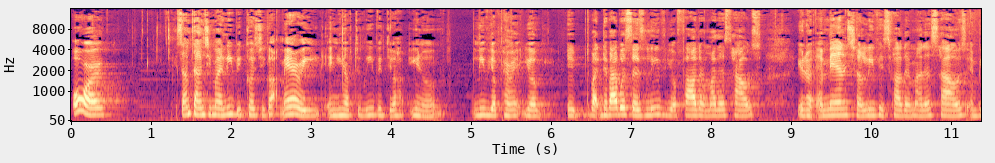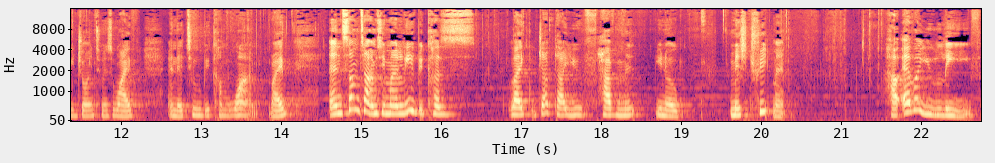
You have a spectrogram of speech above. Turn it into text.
Or sometimes you might leave because you got married and you have to leave with your you know leave your parent your it, the bible says leave your father and mother's house. You know a man shall leave his father and mother's house and be joined to his wife and the two become one right? And sometimes you might leave because like Jephthah you have you know mistreatment. However you leave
